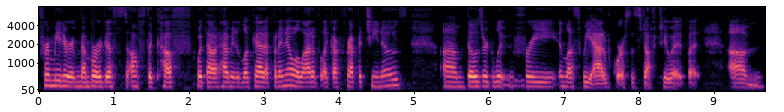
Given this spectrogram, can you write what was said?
for me to remember just off the cuff without having to look at it. But I know a lot of like our frappuccinos, um, those are gluten free unless we add, of course, the stuff to it. But um,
